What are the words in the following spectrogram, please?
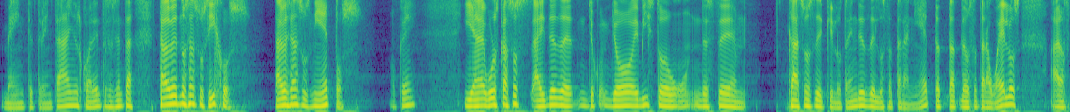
20, 30 años, 40, 60, tal vez no sean sus hijos, tal vez sean sus nietos, ¿ok? Y en algunos casos, hay desde, yo, yo he visto de este, casos de que lo traen desde los tataranietos, los tatarabuelos a los,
